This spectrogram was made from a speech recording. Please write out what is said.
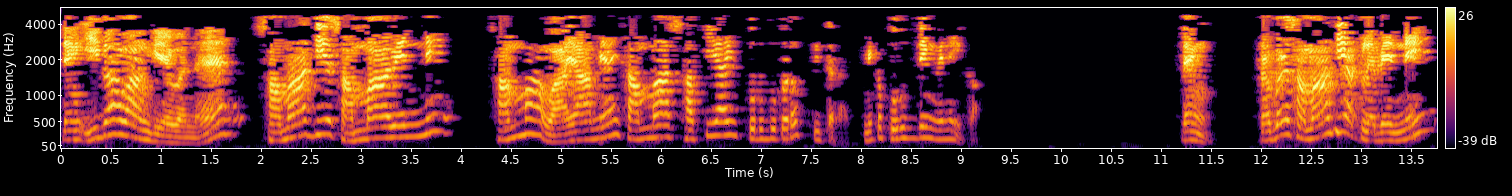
දැන් ඊගාවාංගය වන සමාධිය සම්මා වෙන්නේ සම්මා වායාමයයි සම්මා සතියයි පුරුදු කරොත් විතරයි. මේක පුරුද්දෙන් වෙන එකක්. දැන් ප්‍රබල සමාධියක් ලැබෙන්නේ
